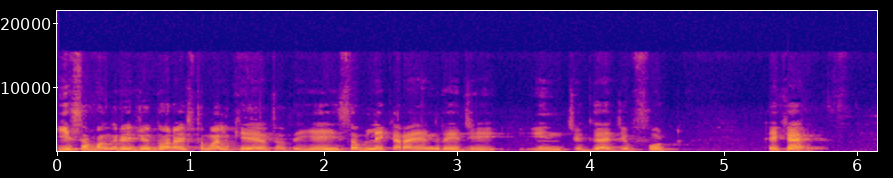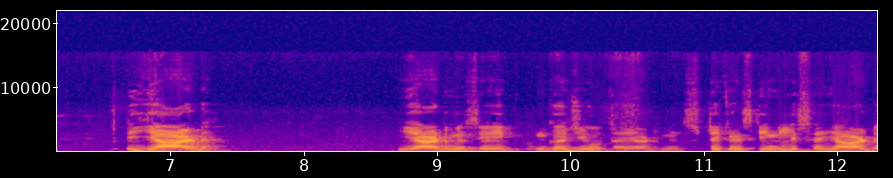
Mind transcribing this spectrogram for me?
ये सब अंग्रेज़ों द्वारा इस्तेमाल किया जाता था। यही सब लेकर आए अंग्रेज़ी, इंच, गज, फुट, ठीक है? यार्ड यार्ड मीन्स यही गज ही होता है, यार्ड मीन्स, ठीक है? इसकी इंग्लिश है यार्ड,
